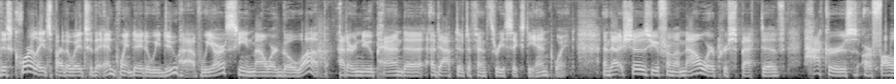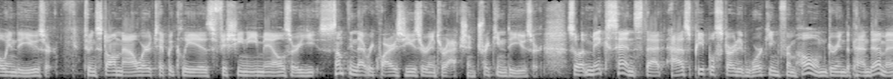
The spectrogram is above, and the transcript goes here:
This correlates, by the way, to the endpoint data we do have. We are seeing malware go up at our new Panda Adaptive Defense 360 endpoint. And that shows you from a malware perspective, hackers are following the user. To install malware typically is phishing emails or something that requires user interaction, tricking the user. So it makes sense that as people started working from home during the pandemic,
